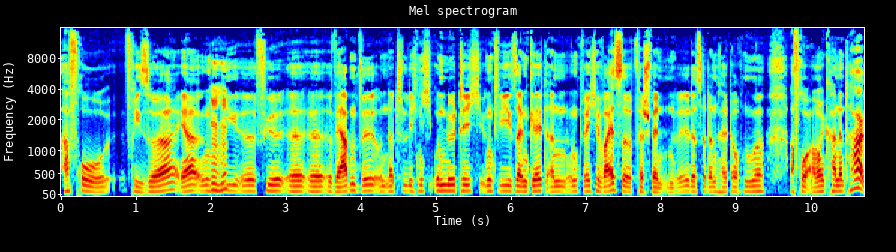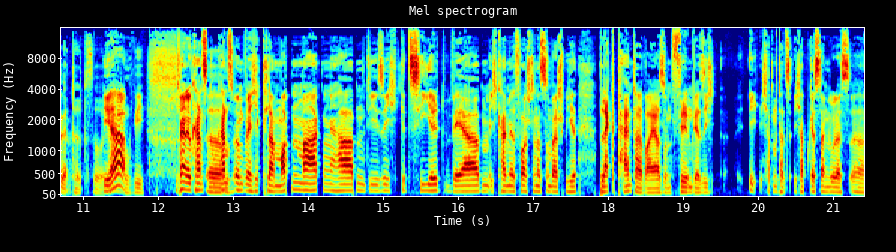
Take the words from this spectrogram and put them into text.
Afro-Friseur, ja, irgendwie mhm. äh, für äh, äh, werben will und natürlich nicht unnötig irgendwie sein Geld an irgendwelche Weiße verschwenden will, dass er dann halt auch nur Afroamerikaner targetet. So, ja, ja irgendwie. Ich meine, du kannst, du ähm, kannst irgendwelche Klamottenmarken haben, die sich gezielt werben. Ich kann mir vorstellen, dass zum Beispiel hier Black Panther war ja so ein Film, der sich ich habe ich hab gestern nur das, äh,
